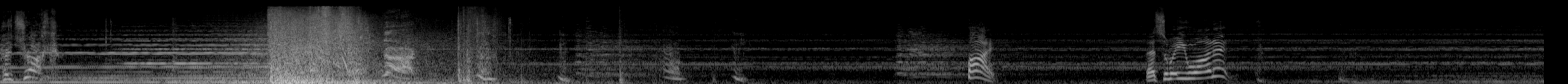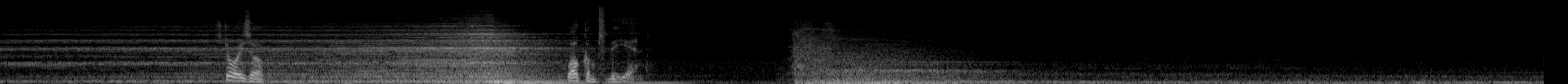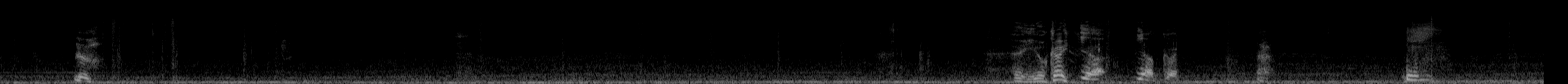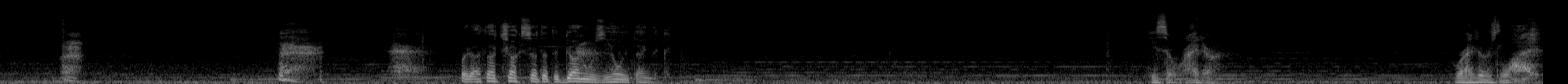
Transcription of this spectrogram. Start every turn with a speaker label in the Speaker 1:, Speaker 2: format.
Speaker 1: Hey, Chuck!
Speaker 2: Fine. That's the way you want it? Story's over. Welcome to the end.
Speaker 1: Hey, you okay?
Speaker 3: Yeah, yeah, I'm good.
Speaker 1: Wait, I thought Chuck said that the gun was the only thing that could...
Speaker 4: He's a writer. Writers lie.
